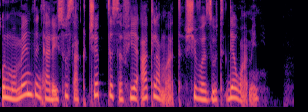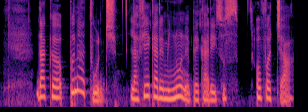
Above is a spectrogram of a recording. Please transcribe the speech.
un moment în care Isus acceptă să fie aclamat și văzut de oameni. Dacă până atunci, la fiecare minune pe care Isus o făcea,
